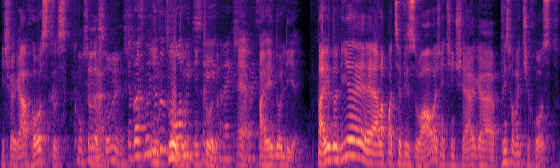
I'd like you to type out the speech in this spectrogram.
enxergar rostos. Constelações. Eu gosto muito Em do tudo, nome em disso tudo. aí, como é que chama É, pareidolia. Pareidolia, ela pode ser visual, a gente enxerga principalmente rosto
